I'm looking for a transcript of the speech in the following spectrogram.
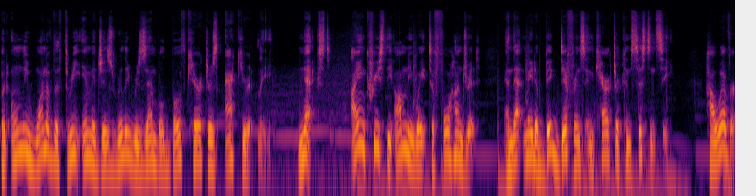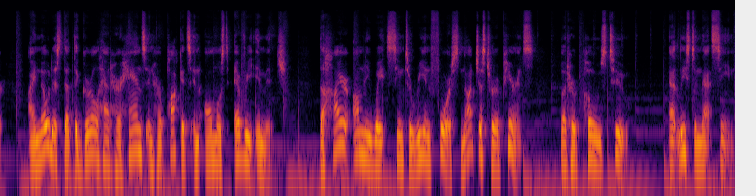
but only one of the three images really resembled both characters accurately. Next, I increased the Omni weight to 400, and that made a big difference in character consistency. However, I noticed that the girl had her hands in her pockets in almost every image. The higher Omni weight seemed to reinforce not just her appearance, but her pose too, at least in that scene.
